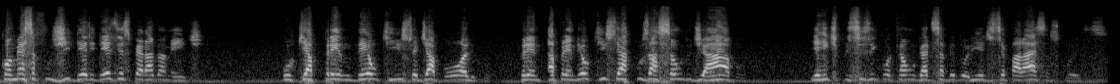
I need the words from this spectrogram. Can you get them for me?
começa a fugir dele desesperadamente. Porque aprendeu que isso é diabólico, aprendeu que isso é acusação do diabo. E a gente precisa encontrar um lugar de sabedoria de separar essas coisas.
